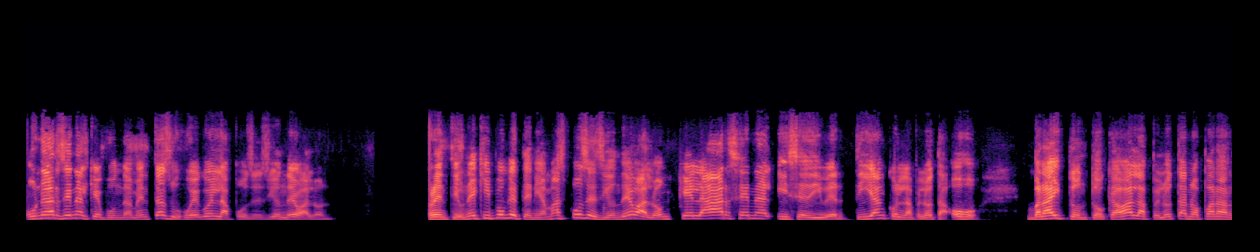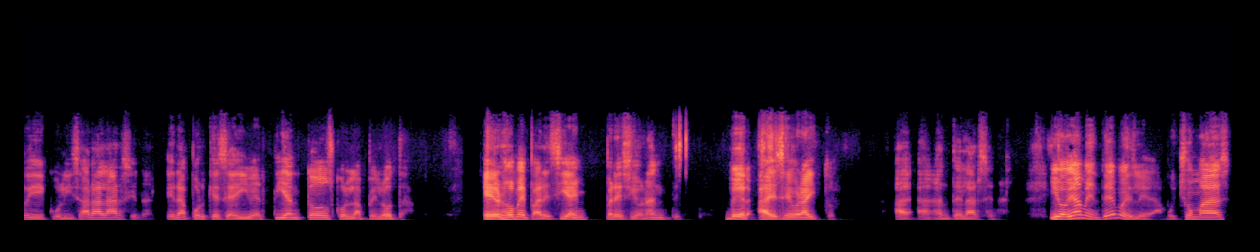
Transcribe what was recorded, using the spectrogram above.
Un Arsenal que fundamenta su juego en la posesión de balón frente a un equipo que tenía más posesión de balón que el Arsenal y se divertían con la pelota. Ojo, Brighton tocaba la pelota no para ridiculizar al Arsenal, era porque se divertían todos con la pelota. Eso me parecía impresionante, ver a ese Brighton ante el Arsenal. Y obviamente, pues le da mucho más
